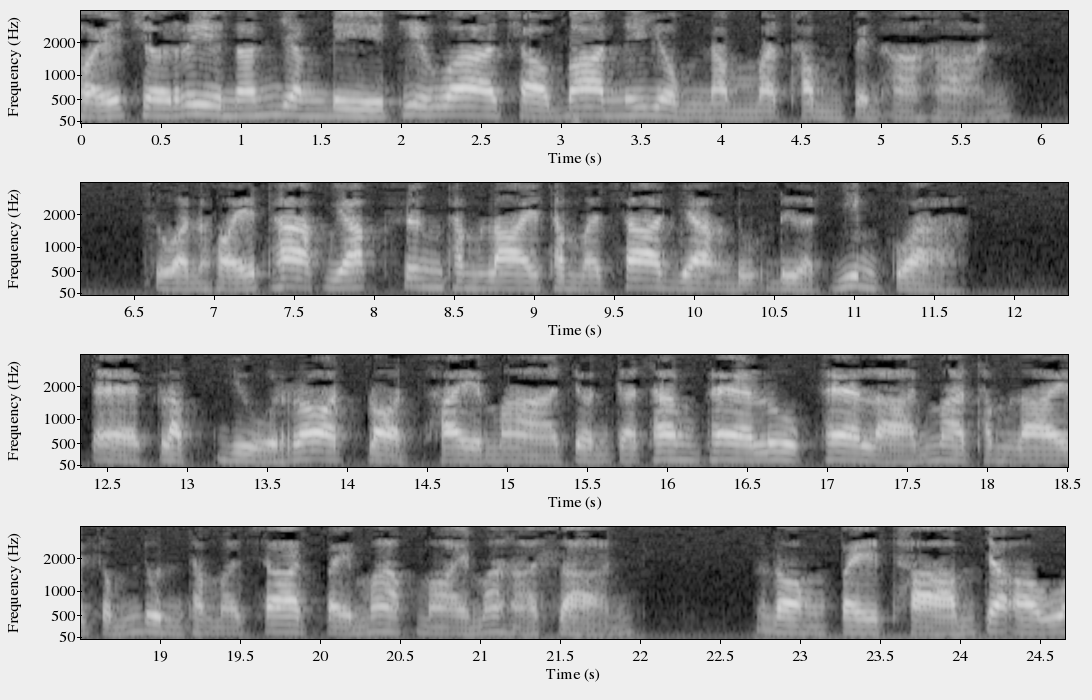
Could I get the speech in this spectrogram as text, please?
หอยเชอรี่นั้นยังดีที่ว่าชาวบ้านนิยมนำมาทำเป็นอาหาร ส่วนหอยทากยักษ์ซึ่งทำลายธรรมชาติอย่างดุเดือดยิ่งกว่า แต่กลับอยู่รอดปลอดภัยมาจนกระทั่งแพร่ลูกแพร่หลานมาทำลายสมดุลธรรมชาติไปมากมายมหาศาล ลองไปถามเจ้าอาว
